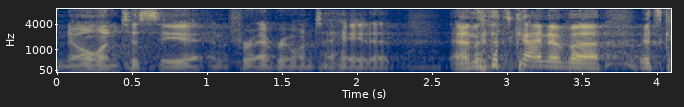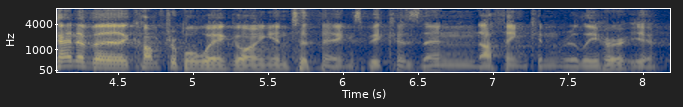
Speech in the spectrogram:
no one to see it and for everyone to hate it and that's kind of a it's kind of a comfortable way going into things because then nothing can really hurt you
